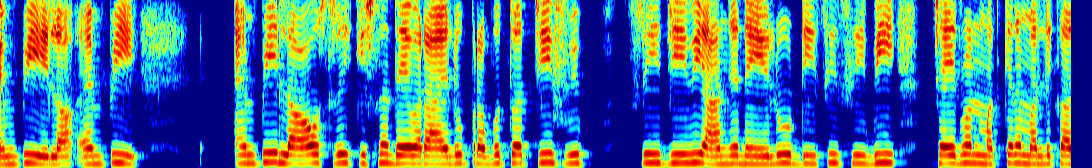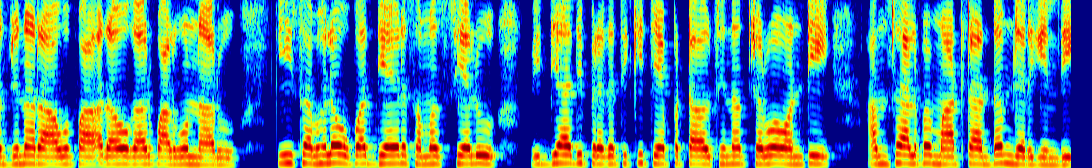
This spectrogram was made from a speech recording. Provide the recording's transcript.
MP MP MP Lavu Sri Krishnadevarayalu ప్రభుత్వ chief whip Srijeevi Anjaneyulu DCCB chairman Makkena Mallikarjuna Rao garu పాల్గొన్నారు. ఈ సభలో ఉపాధ్యాయుల సమస్యలు, విద్యార్థి ప్రగతికి చేపట్టాల్సిన చొరవ వంటి అంశాలపై మాట్లాడడం జరిగింది.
